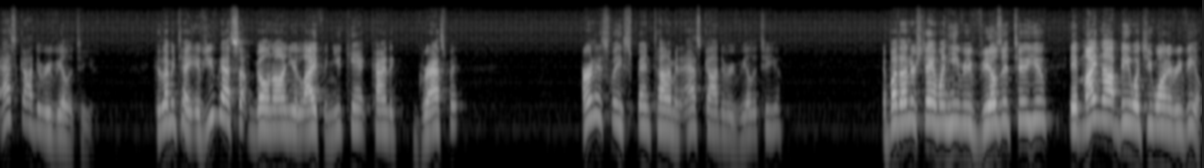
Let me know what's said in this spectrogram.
ask God to reveal it to you. Because let me tell you, if you've got something going on in your life and you can't kind of grasp it, earnestly spend time and ask God to reveal it to you. But understand when He reveals it to you, it might not be what you want to reveal.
